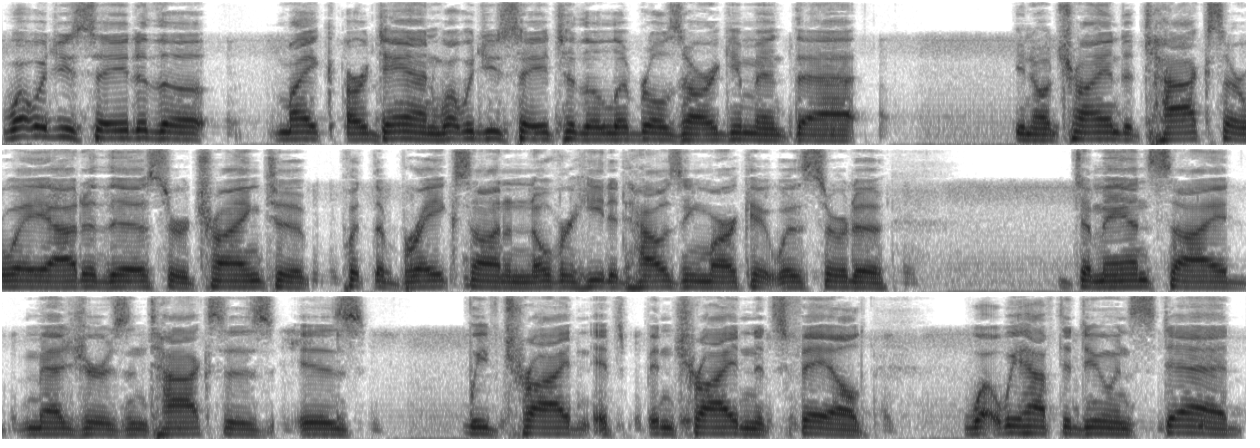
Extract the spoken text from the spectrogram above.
What would you say to the Mike or Dan? What would you say to the Liberals' argument that you know trying to tax our way out of this or trying to put the brakes on an overheated housing market with sort of demand side measures and taxes is we've tried it's been tried and it's failed. What we have to do instead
